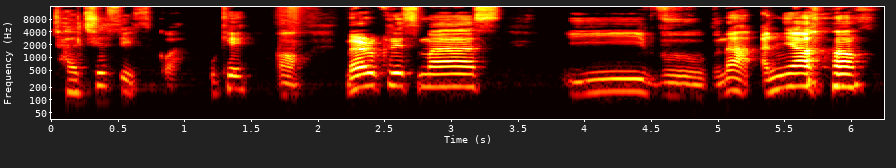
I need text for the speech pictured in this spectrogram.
잘 칠 수 있을 거야. 오케이? 어. 메리 크리스마스 이브구나. 안녕.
